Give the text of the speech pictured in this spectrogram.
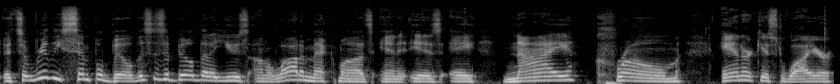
it's a really simple build. This is a build that I use on a lot of mech mods and it is a Nye Chrome anarchist wire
